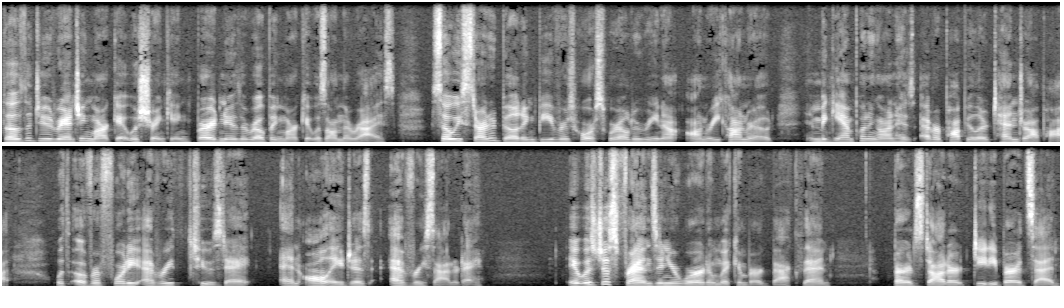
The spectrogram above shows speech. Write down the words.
Though the dude ranching market was shrinking, Bird knew the roping market was on the rise. So he started building Beaver's Horse World Arena on Recon Road and began putting on his ever popular 10 draw pot, with over 40 every Tuesday and all ages every Saturday. It was just friends and your word in Wickenburg back then, Bird's daughter, Dee Dee Bird, said.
